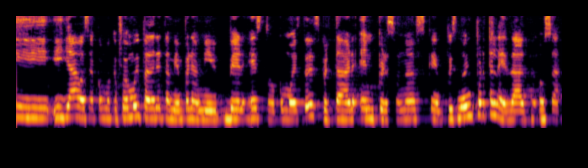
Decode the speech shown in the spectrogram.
Y, ya, o sea, como que fue muy padre también para mí ver esto, como este despertar en personas que pues no importa la edad, o sea,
